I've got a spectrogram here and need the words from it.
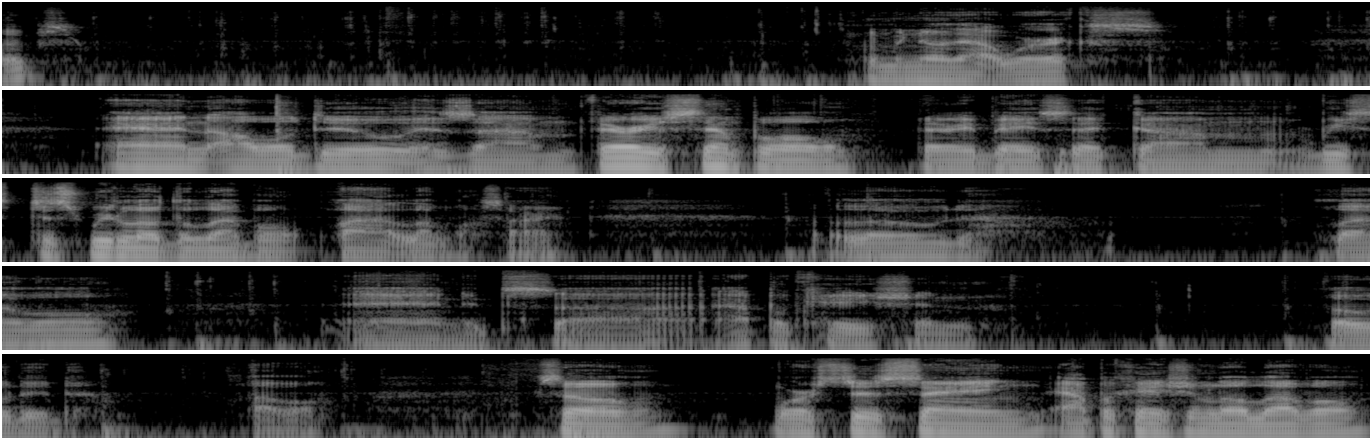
Oops. Let me know that works. And all we'll do is um, very simple, very basic. Um, re just reload the level. Uh, level, sorry load level and it's uh, application loaded level. So we're just saying application load level.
